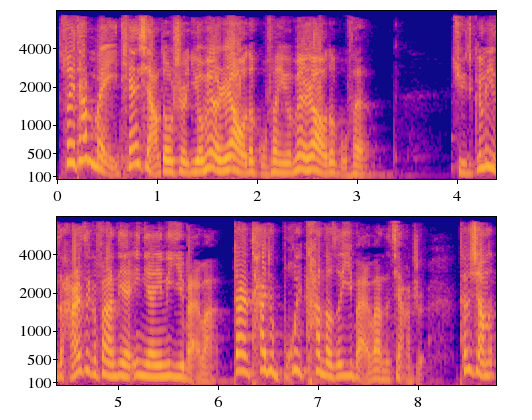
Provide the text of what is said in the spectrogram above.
所以他每天想都是有没有人要我的股份，有没有人要我的股份。举这个例子，还是这个饭店一年盈利一百万，但是他就不会看到这一百万的价值，他就想呢，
